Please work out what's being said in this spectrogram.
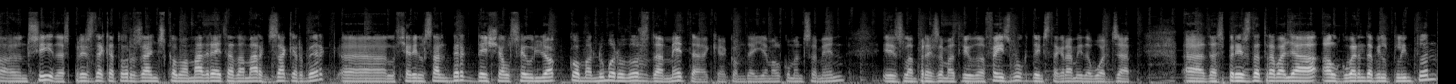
Uh, sí, després de 14 anys com a mà dreta de Mark Zuckerberg, la Sheryl Sandberg deixa el seu lloc com a número 2 de Meta, que, com dèiem al començament, és l'empresa matriu de Facebook, d'Instagram i de WhatsApp. Uh, després de treballar al govern de Bill Clinton,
